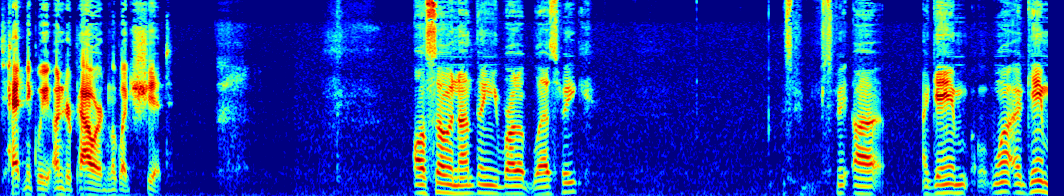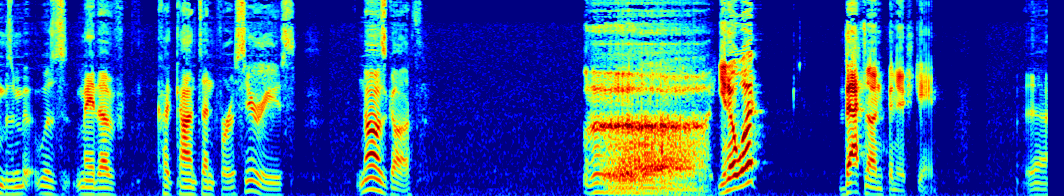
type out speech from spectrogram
technically underpowered and looked like shit. Also, another thing you brought up last week. sp- sp- Uh, a game, one, a game was was made out of cut content for a series. Nosgoth. Ugh. You know what? That's an unfinished game. Yeah.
